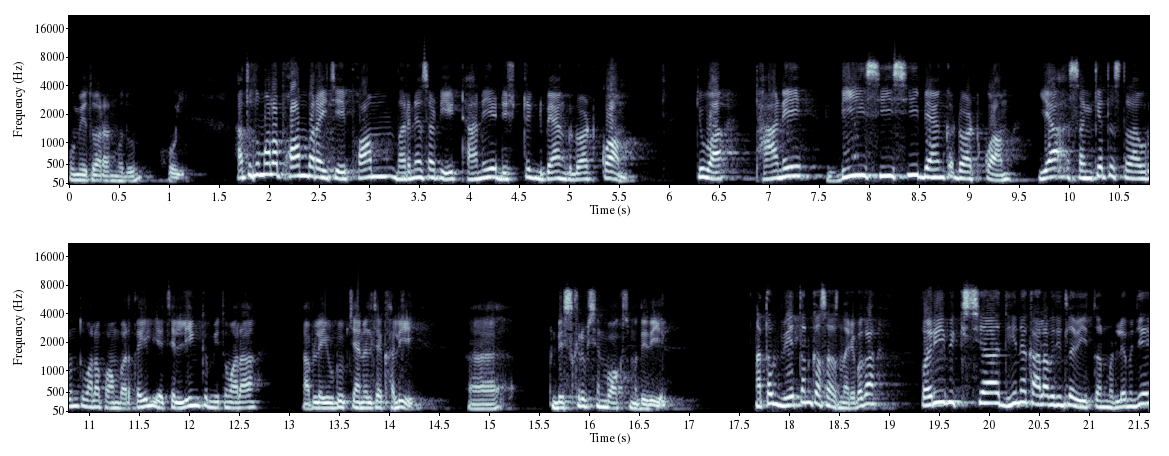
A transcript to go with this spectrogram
उमेदवारांमधून होईल. आता तुम्हाला फॉर्म भरायचे फॉर्म भरण्यासाठी Thane district bank dot com किंवा Thane D C C bank dot com या संकेतस्थळावरून तुम्हाला फॉर्म भरता येईल. याचे लिंक मी तुम्हाला आपल्या यूट्यूब चॅनलच्या खाली डिस्क्रिप्शन बॉक्समध्ये देईल. आता वेतन कसं असणार आहे? बघा परिवीक्षाधीन कालावधीतलं वेतन म्हटलं म्हणजे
